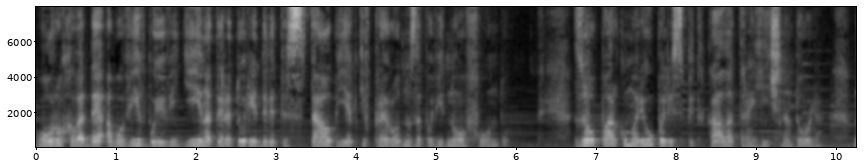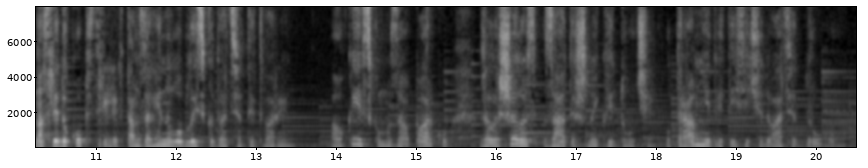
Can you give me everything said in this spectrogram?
Ворог веде або вів бойові дії на території 900 об'єктів природно-заповідного фонду. Зоопарк у Маріуполі спіткала трагічна доля. Внаслідок обстрілів там загинуло близько 20 тварин. А у Київському зоопарку залишилось затишно і квітуче у травні 2022-го.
